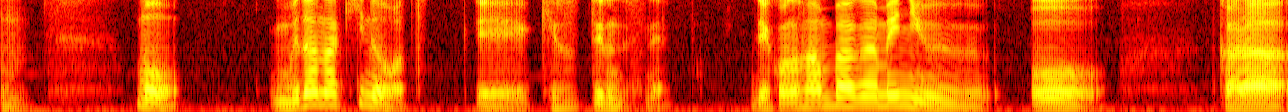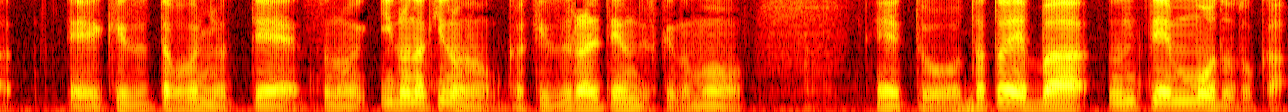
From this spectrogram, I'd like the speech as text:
うん。もう、無駄な機能は、えー削ってるんですね。で、このハンバーガーメニューを、から、えー削ったことによって、その、いろんな機能が削られてるんですけども、えっ、と、例えば、運転モードとか、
